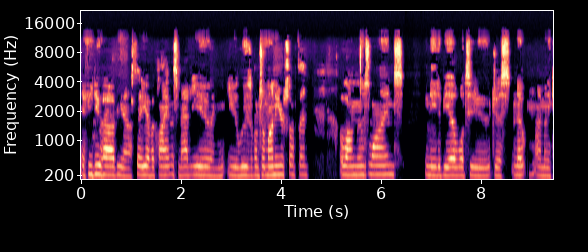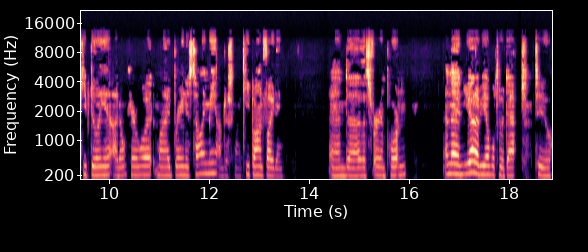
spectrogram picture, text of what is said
if you do have, you know, say you have a client that's mad at you and you lose a bunch of money or something along those lines, you need to be able to just, nope, I'm going to keep doing it. I don't care what my brain is telling me. I'm just going to keep on fighting. And uh, that's very important. And then you gotta be able to adapt too.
